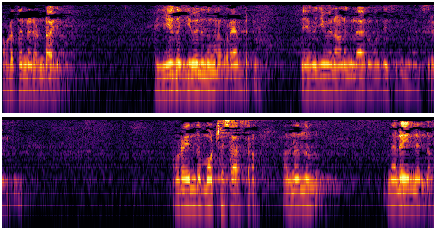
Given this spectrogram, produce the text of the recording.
അവിടെ തന്നെ രണ്ടായി. അപ്പൊ ഏകജീവനെന്ന് അങ്ങനെ പറയാൻ പറ്റും? ഏകജീവനാണെങ്കിൽ ആരും ഉപദേശിക്കുന്നു? ആര് ശ്രവിക്കുന്നു? അവിടെ എന്ത് മോക്ഷശാസ്ത്രം? അതിനൊന്നും നിലയില്ലല്ലോ.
